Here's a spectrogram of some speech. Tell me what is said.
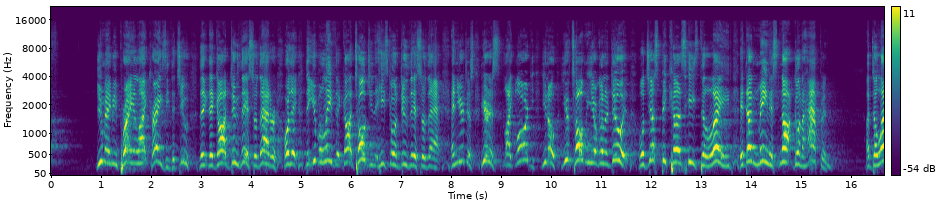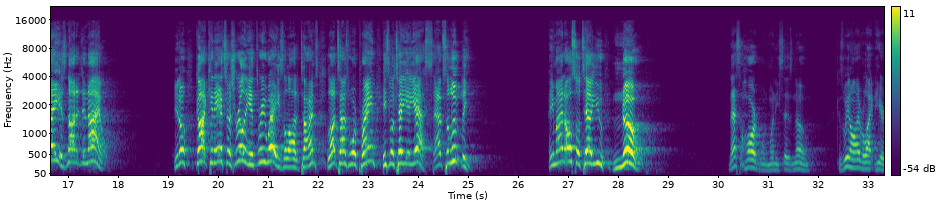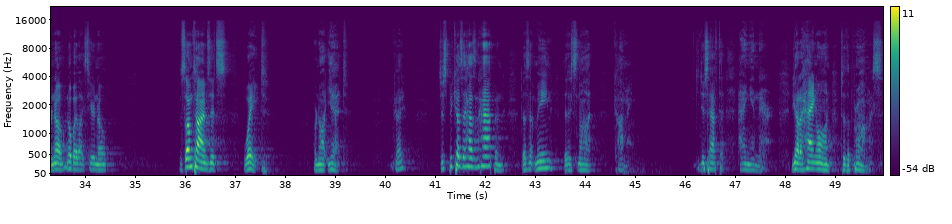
You may be praying like crazy that you that, that, God do this or that, or, or that, that you believe that God told you that He's going to do this or that. And you're just you're just like, Lord, you know, you told me you're going to do it. Well, just because He's delayed, it doesn't mean it's not going to happen. A delay is not a denial. You know, God can answer us really in three ways a lot of times. A lot of times when we're praying, He's going to tell you yes, absolutely. He might also tell you no. That's a hard one when he says no, because we don't ever like to hear no. Nobody likes to hear no. But sometimes it's wait or not yet. Okay? Just because it hasn't happened doesn't mean that it's not coming. You just have to hang in there. You got to hang on to the promise.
